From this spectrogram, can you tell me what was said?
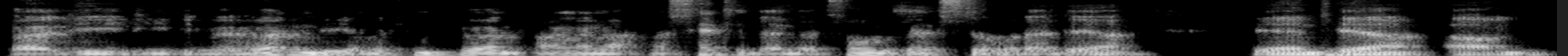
weil die, die, die Behörden, die ja mithören, fragen danach, was hätte denn der Vorgesetzte oder der, der, der, ähm,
